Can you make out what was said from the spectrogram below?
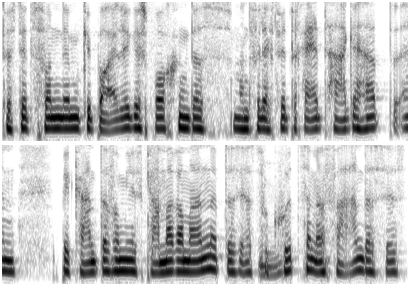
Du hast jetzt von dem Gebäude gesprochen, das man vielleicht für drei Tage hat. Ein Bekannter von mir ist Kameramann, habe das erst mhm. vor kurzem erfahren, dass es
